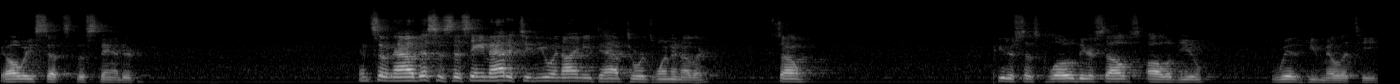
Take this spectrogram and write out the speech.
He always sets the standard. And so now this is the same attitude you and I need to have towards one another. So, Peter says, Clothe yourselves, all of you, with humility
